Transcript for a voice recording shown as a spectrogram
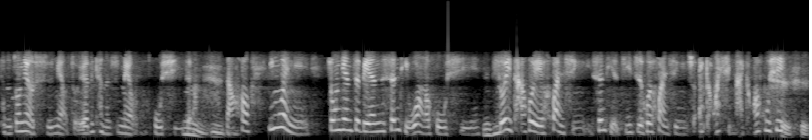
可能中间有十秒左右，你可能是没有呼吸的。嗯嗯，然后因为你。中间这边身体忘了呼吸，嗯、所以它会唤醒你，身体的机制会唤醒你说，哎，赶快醒来，赶快呼吸。是是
